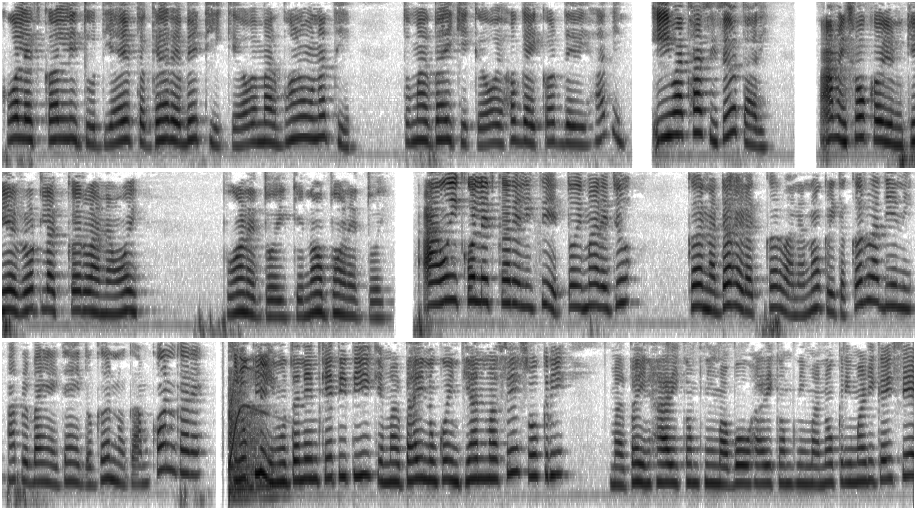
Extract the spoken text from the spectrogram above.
કોલેજ કરી લીધું ત્યારે તો ઘરે બેઠી કે હવે મારે ભણવું નથી. તો મારા ભાઈ કે કે હવે હગાઈ કરી દેવી હારી. ઈ વાત હાસી છે તારી. આમે છોકરીઓને ઘેર રોટલા કરવાના હોય. ભણે તોય કે ન ભણે તોય. આ હું કોલેજ કરેલી છે, તોય મારે જો ઘરના દહેડા કરવાના, નોકરી તો કરવા દે નહીં આપણે બાઈએ જાય તો ઘરનું કામ કોણ કરે? રૂપલી હું તને એમ કહેતી હતી કે મારા ભાઈનું કોઈ ધ્યાનમાં છે છોકરી? મારા ભાઈ સારી કંપનીમાં બહુ સારી કંપનીમાં નોકરી મળી ગઈ છે.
